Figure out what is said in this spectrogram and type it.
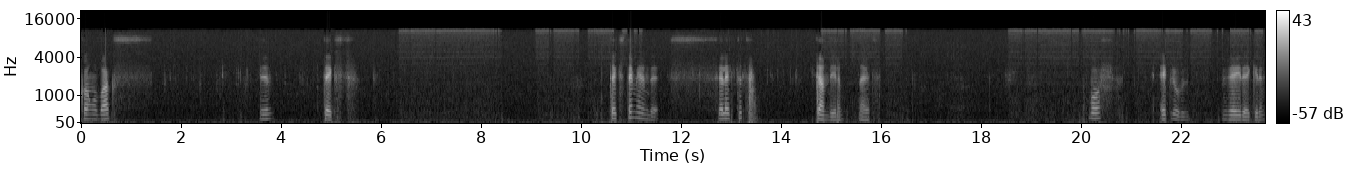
Combo box bir text text demeyelim de selected item diyelim. Evet. Boş ekliyoruz. V'yi de ekledim.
